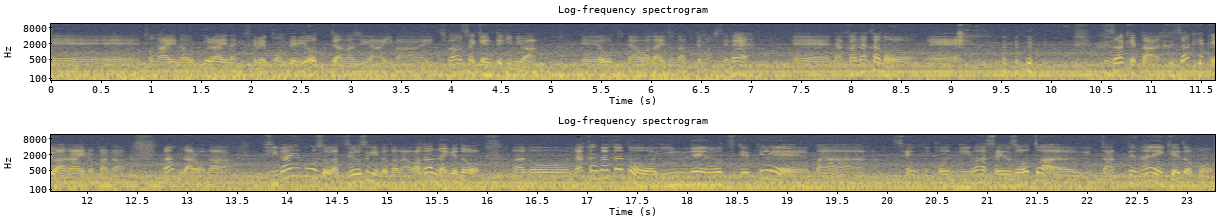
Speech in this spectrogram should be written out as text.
えー、隣のウクライナに攻め込んでるよって話が今一番世間的には、えー、大きな話題となってましてね、えー、なかなかの、え ふざけたふざけてはないのかな。何だろうな。被害妄想が強すぎるのかな。わかんないけど、あのなかなかの因縁をつけてまあ本人は戦争とは至ってないけども、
